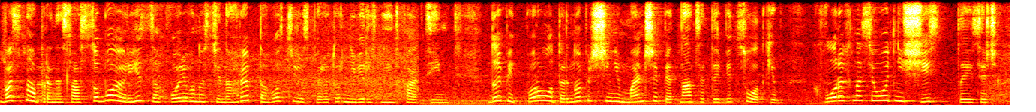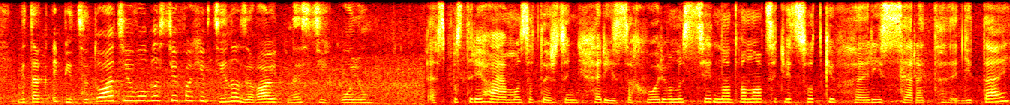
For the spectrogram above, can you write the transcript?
Весна принесла з собою ріст захворюваності на грип та гострі респіраторні вірусні інфекції. До підпору у Тернопільщині менше 15%. Хворих на сьогодні 6 тисяч. Відтак епідситуацію в області фахівці називають нестійкою. Спостерігаємо за тиждень ріст захворюваності на 12%, ріст серед дітей,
